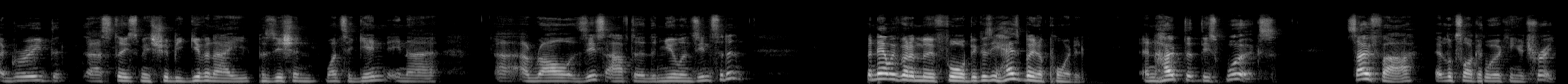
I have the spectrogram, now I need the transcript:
agreed that uh, Steve Smith should be given a position once again in a, a role as this after the Newlands incident. But now we've got to move forward because he has been appointed and hope that this works. So far, it looks like it's working a treat.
